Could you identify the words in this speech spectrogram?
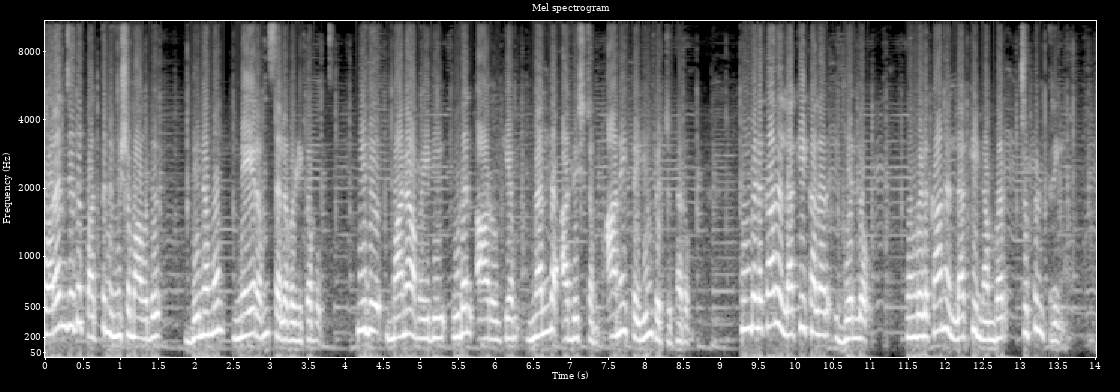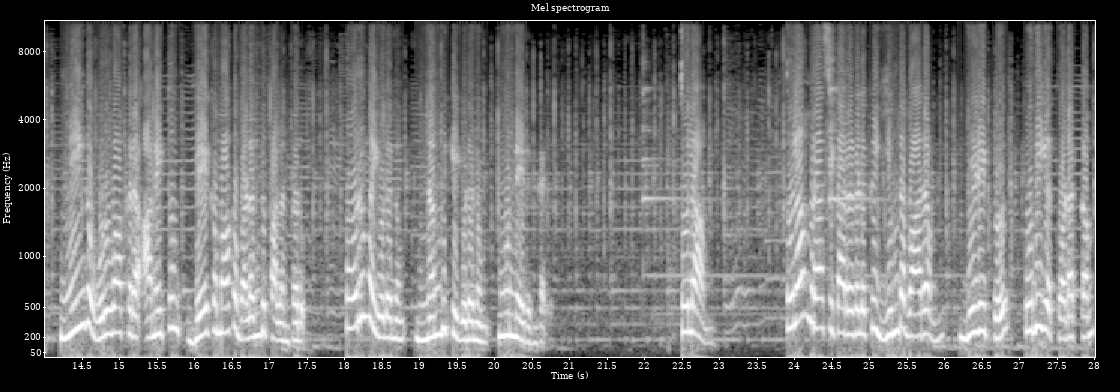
குறைஞ்சது பத்து நிமிஷமாவது தினமும் நேரம் செலவழிக்கவும். இது மன அமைதி உடல் ஆரோக்கியம் நல்ல அதிர்ஷ்டம் அனைத்தையும் பெற்று தரும் உங்களுக்கான லக்கி கலர் எல்லோ உங்களுக்கான லக்கி நம்பர் ட்ரிபிள் த்ரீ நீங்க உருவாக்குற அனைத்தும் வேகமாக வளர்ந்து பலன் தரும். பொறுமையுடனும் நம்பிக்கையுடனும் முன்னேறுங்கள். துலாம். துலாம் ராசிக்காரர்களுக்கு இந்த வாரம் விழிப்பு புதிய தொடக்கம்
